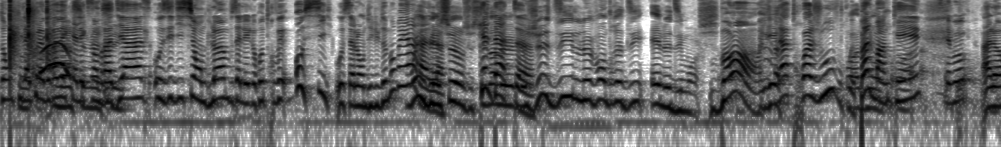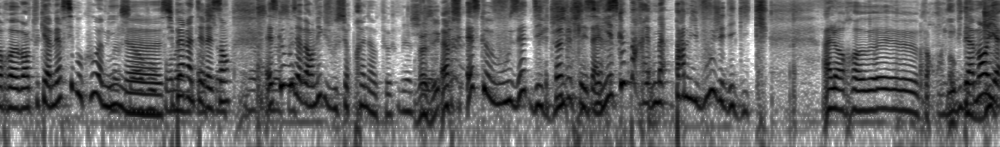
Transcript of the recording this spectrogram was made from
donc, il a collaboré avec Merci, Alexandra merci. Diaz aux éditions de l'Homme. Vous allez le retrouver aussi au Salon du Livre de Montréal. Oui, bien sûr. Je suis Quelle là date? le, jeudi, le vendredi et le dimanche. Bon, il est là trois jours, vous pouvez Trois pas le manquer. C'est beau. Alors, euh, en tout cas, merci beaucoup, Amine. Merci à vous Euh, super intéressant. Est-ce que vous avez envie que je vous surprenne un peu? Est-ce que vous êtes des geeks, les plaisir. amis? Est-ce que par- parmi vous, j'ai des geeks? Alors, euh, bon, évidemment, il y a.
